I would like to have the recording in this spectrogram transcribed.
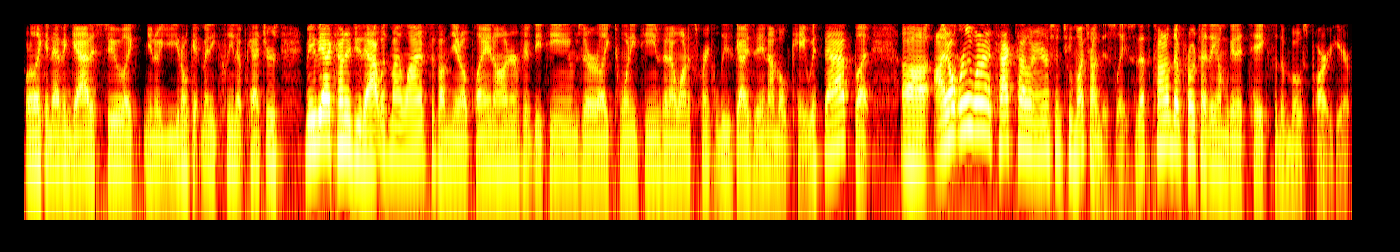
or like an Evan Gattis too, like, you know, you don't get many cleanup catchers. Maybe I kind of do that with my lineups if I'm, you know, playing 150 teams or like 20 teams and I want to sprinkle these guys in. I'm okay with that, but uh, I don't really want to attack Tyler Anderson too much on this slate. So that's kind of the approach I think I'm going to take for the most part here.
